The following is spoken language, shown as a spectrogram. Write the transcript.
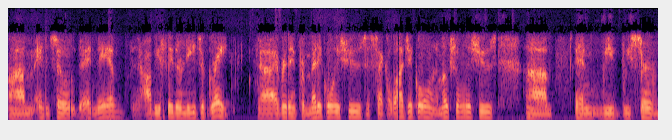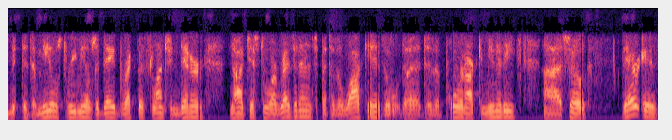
Um, and so, and they have obviously their needs are great. Uh, everything from medical issues to psychological and emotional issues. Um, and we we serve the meals three meals a day breakfast lunch and dinner not just to our residents but to the walk-ins to, to the poor in our community uh, so there is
